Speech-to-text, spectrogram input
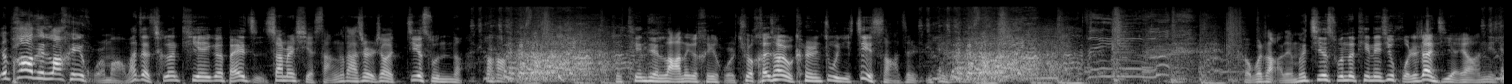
也怕这拉黑活嘛，完在车上贴一个白纸，上面写三个大字叫接孙子，就天天拉那个黑活，却很少有客人注意这仨字 可不咋的，妈接孙子天天去火车站接呀，你这。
